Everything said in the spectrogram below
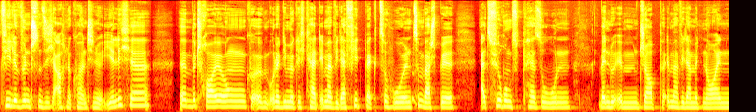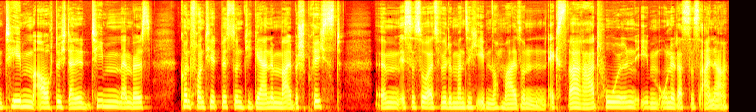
Viele wünschen sich auch eine kontinuierliche äh, Betreuung ähm, oder die Möglichkeit, immer wieder Feedback zu holen, zum Beispiel als Führungsperson wenn du im Job immer wieder mit neuen Themen auch durch deine Team-Members konfrontiert bist und die gerne mal besprichst, ähm, ist es so, als würde man sich eben nochmal so ein extra Rad holen, eben ohne dass das einer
